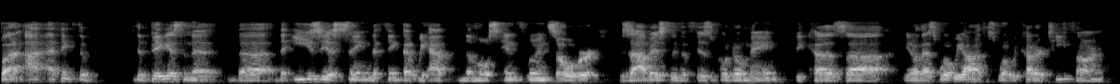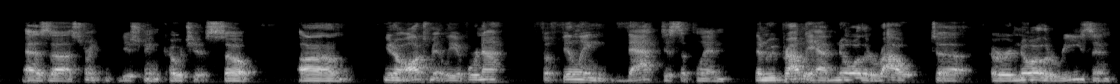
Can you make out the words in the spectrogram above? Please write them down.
But I, I think the the biggest and the, the the easiest thing to think that we have the most influence over is obviously the physical domain because uh, you know that's what we are. That's what we cut our teeth on as uh, strength and conditioning coaches. So um, you know ultimately, if we're not fulfilling that discipline, then we probably have no other route to, or no other reason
